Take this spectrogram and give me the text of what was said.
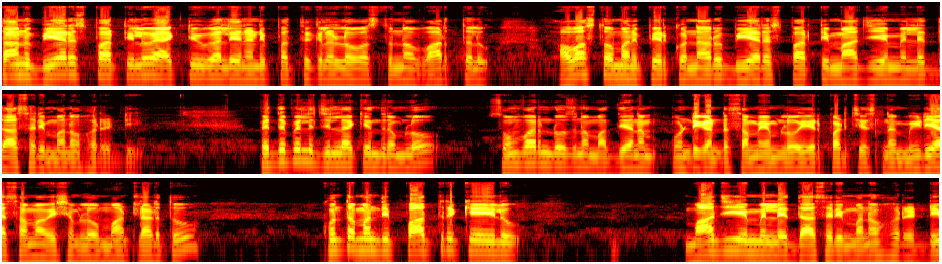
తాను బీఆర్ఎస్ పార్టీలో యాక్టివ్గా లేనని పత్రికలలో వస్తున్న వార్తలు అవాస్తవమని పేర్కొన్నారు బీఆర్ఎస్ పార్టీ మాజీ ఎమ్మెల్యే దాసరి మనోహర్ రెడ్డి. పెద్దపల్లి జిల్లా కేంద్రంలో సోమవారం రోజున మధ్యాహ్నం ఒంటి గంట సమయంలో ఏర్పాటు చేసిన మీడియా సమావేశంలో మాట్లాడుతూ కొంతమంది పాత్రికేయులు మాజీ ఎమ్మెల్యే దాసరి మనోహర్ రెడ్డి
